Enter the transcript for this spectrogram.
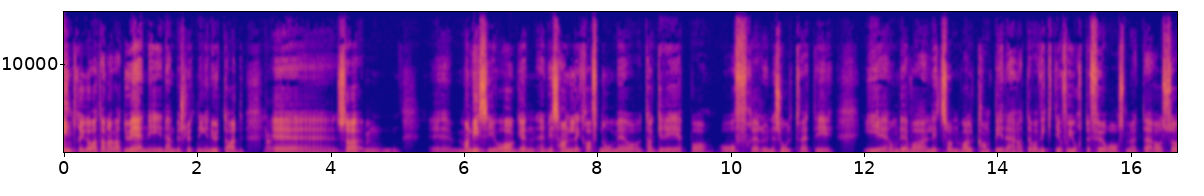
inntrykk av at han har vært uenig i den beslutningen utad. Eh, så mm, man viser jo òg en, en viss handlekraft nå med å ta grep og, og ofre Rune Soltvedt i, i eh, Om det var litt sånn valgkamp i det, at det var viktig å få gjort det før årsmøtet. og så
